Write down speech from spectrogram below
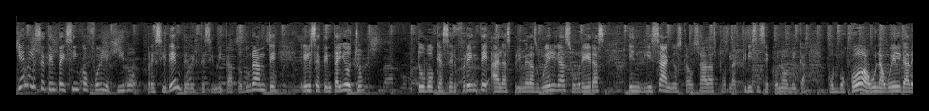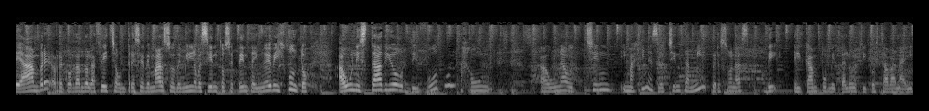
y en el 75 fue elegido presidente de este sindicato. Durante el 78 tuvo que hacer frente a las primeras huelgas obreras en 10 años causadas por la crisis económica. Convocó a una huelga de hambre, recordando la fecha, un 13 de marzo de 1979 y junto a un estadio de fútbol, a un a una 80, imagínense, 80 mil personas del el campo metalúrgico estaban ahí.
